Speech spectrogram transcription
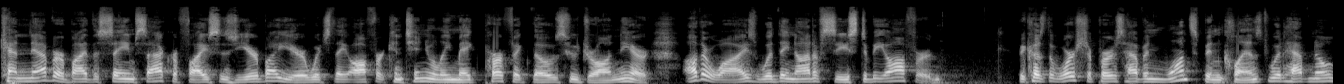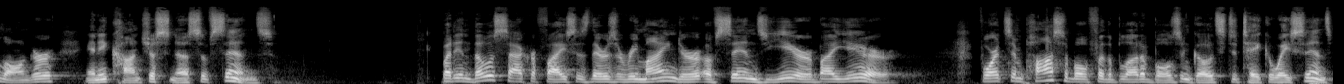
can never by the same sacrifices year by year, which they offer continually, make perfect those who draw near. Otherwise, would they not have ceased to be offered? Because the worshippers, having once been cleansed, would have no longer any consciousness of sins. But in those sacrifices, there's a reminder of sins year by year. For it's impossible for the blood of bulls and goats to take away sins.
